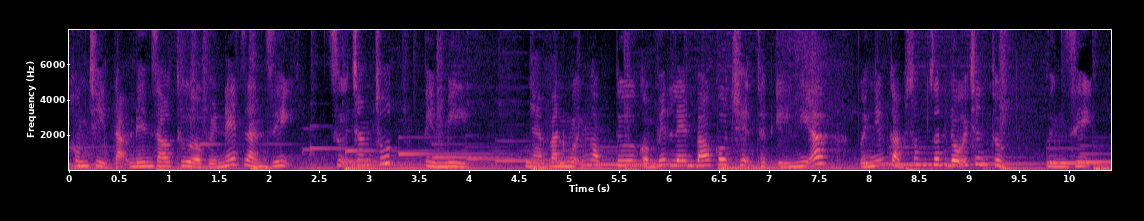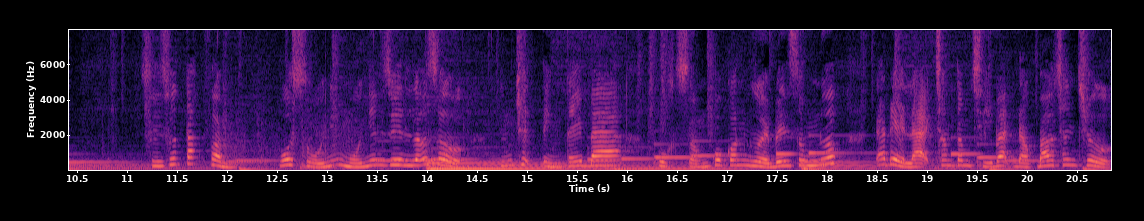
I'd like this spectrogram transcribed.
Không chỉ tạo nên giao thừa với nét giản dị, sự chăm chút, tỉ mỉ, nhà văn nguyễn ngọc tư còn viết lên bao câu chuyện thật ý nghĩa với những cảm xúc rất đỗi chân thực, bình dị. Xuyên suốt tác phẩm, vô số những mối nhân duyên lỡ dở, những chuyện tình tây ba, cuộc sống của con người bên sông nước đã để lại trong tâm trí bạn đọc bao trăn trở,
